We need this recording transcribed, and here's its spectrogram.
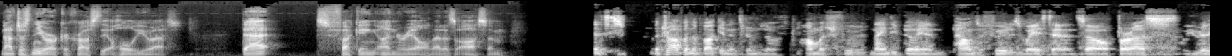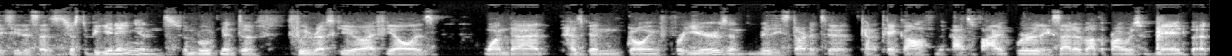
Not just New York, across the whole US. That is fucking unreal. That is awesome. It's a drop in the bucket in terms of how much food 90 billion pounds of food is wasted and so for us we really see this as just a beginning and the movement of food rescue i feel is one that has been growing for years and really started to kind of take off in the past five. We're really excited about the progress we've made, but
